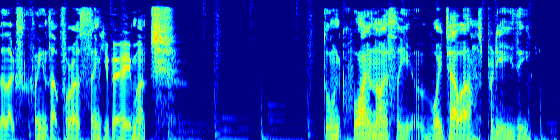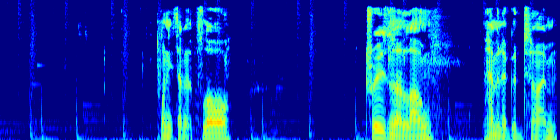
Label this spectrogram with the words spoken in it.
Deluxe cleans up for us. Thank you very much. Doing quite nicely. Void Tower is pretty easy. 27th floor. Cruising along having a good time.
